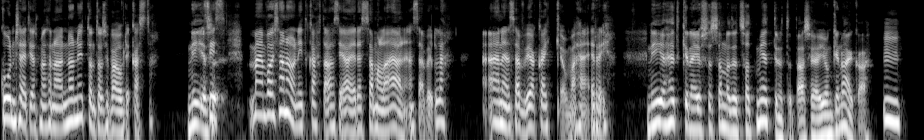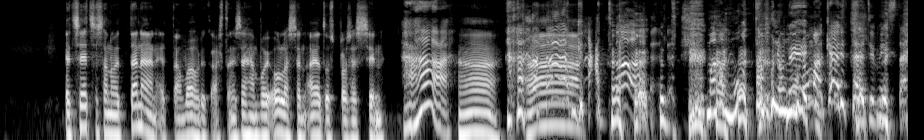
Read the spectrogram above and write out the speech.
Kun se, että jos mä sanon, että no nyt on tosi vauhdikasta. Niin, ja Siis mä en voi sanoa niitä kahta asiaa edes samalla äänensävyllä. Äänensävy ja kaikki on vähän eri. niin ja hetkinen, jos sä sanot, että sä oot miettinyt tätä asiaa jonkin aikaa. Mm. Että se, että sä sanoit tänään, että on vauhdikasta, niin sehän voi olla sen ajatusprosessin. Haa, Aa, aa, Kato! Mä oon muuttanut mun omaa käyttäytymistä.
